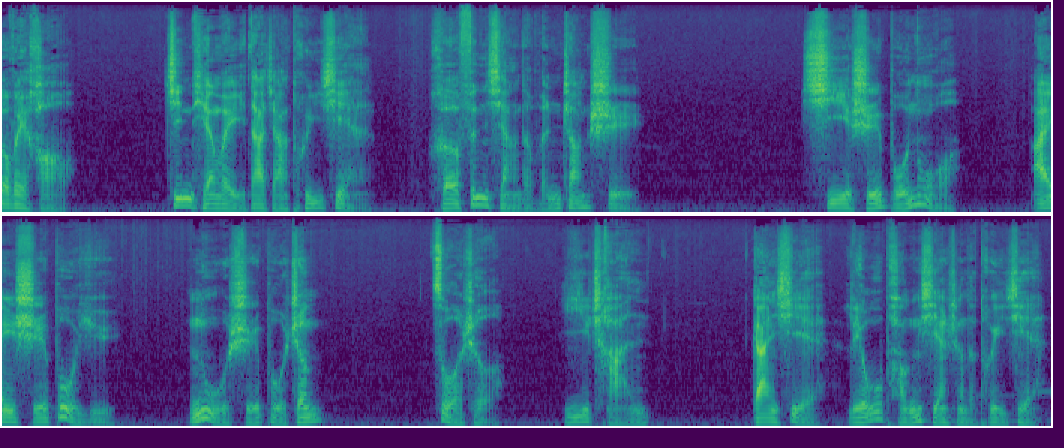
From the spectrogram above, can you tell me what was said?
各位好，今天为大家推荐和分享的文章是：喜时不诺，哀时不语，怒时不争。作者：一禅。感谢刘鹏先生的推荐。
